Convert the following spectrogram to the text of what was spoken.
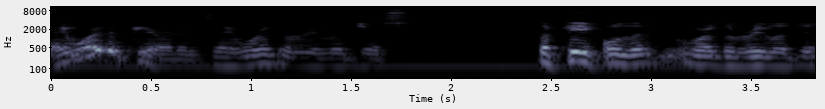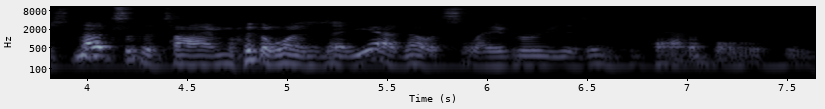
they were the Puritans. They were the religious, the people that were the religious nuts of the time were the ones that said, yeah, no, slavery is incompatible with the.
